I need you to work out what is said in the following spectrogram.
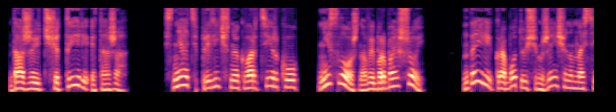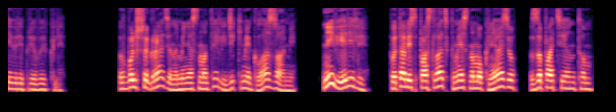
даже четыре этажа. Снять приличную квартирку несложно, выбор большой. Да и к работающим женщинам на севере привыкли. В Большеграде на меня смотрели дикими глазами, не верили, пытались послать к местному князю за патентом.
